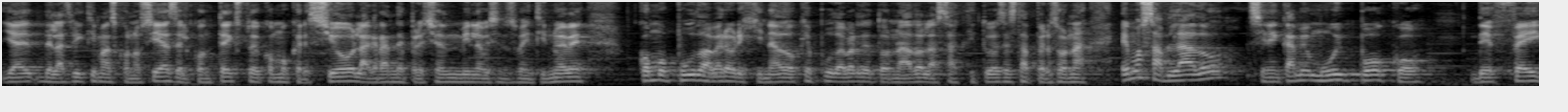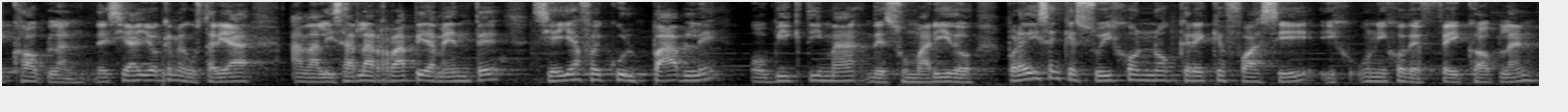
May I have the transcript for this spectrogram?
ya de las víctimas conocidas, del contexto de cómo creció la Gran Depresión en 1929, cómo pudo haber originado, qué pudo haber detonado las actitudes de esta persona. Hemos hablado, sin en cambio, muy poco de Faye Copeland. Decía yo que me gustaría analizarla rápidamente si ella fue culpable o víctima de su marido. Por ahí dicen que su hijo no cree que fue así, un hijo de Faye Copeland.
